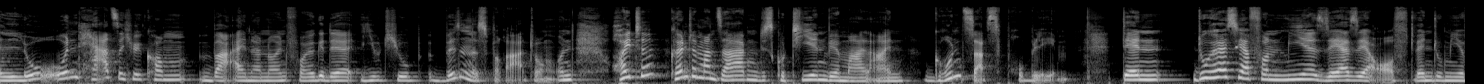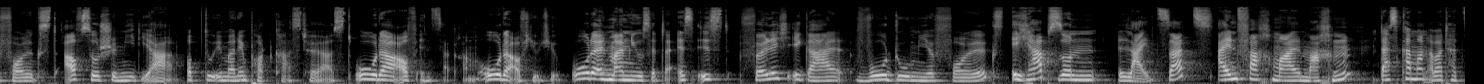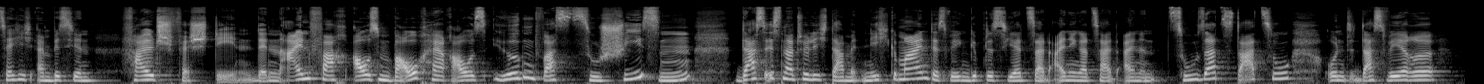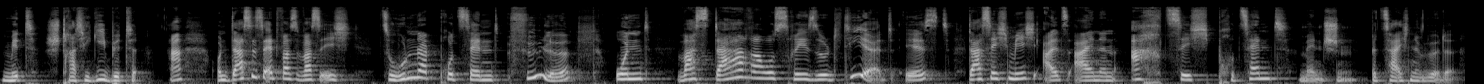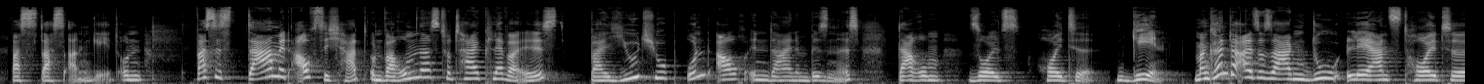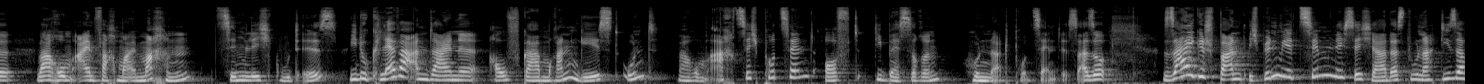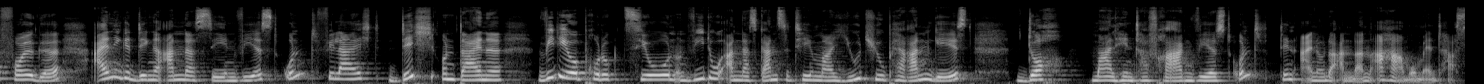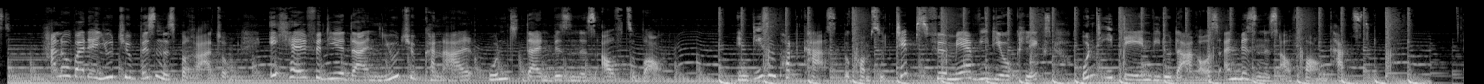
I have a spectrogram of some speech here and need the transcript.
Hallo und herzlich willkommen bei einer neuen Folge der YouTube Business Beratung. Und heute könnte man sagen, diskutieren wir mal ein Grundsatzproblem. Denn du hörst ja von mir sehr, sehr oft, wenn du mir folgst auf Social Media, ob du immer den Podcast hörst oder auf Instagram oder auf YouTube oder in meinem Newsletter. Es ist völlig egal, wo du mir folgst. Ich habe so einen Leitsatz, einfach mal machen. Das kann man aber tatsächlich ein bisschen falsch verstehen. Denn einfach aus dem Bauch heraus irgendwas zu schießen, das ist natürlich damit nicht gemeint. Deswegen gibt es jetzt seit einiger Zeit einen Zusatz dazu und das wäre mit Strategie bitte. Und das ist etwas, was ich zu 100 Prozent fühle und was daraus resultiert, ist, dass ich mich als einen 80% Menschen bezeichnen würde, was das angeht. Und was es damit auf sich hat und warum das total clever ist, bei YouTube und auch in deinem Business, darum soll's heute gehen. Man könnte also sagen, du lernst heute, warum einfach mal machen ziemlich gut ist, wie du clever an deine Aufgaben rangehst und warum 80 Prozent oft die besseren 100 Prozent ist. Also sei gespannt. Ich bin mir ziemlich sicher, dass du nach dieser Folge einige Dinge anders sehen wirst und vielleicht dich und deine Videoproduktion und wie du an das ganze Thema YouTube herangehst, doch mal hinterfragen wirst und den ein oder anderen Aha-Moment hast. Hallo bei der YouTube Business Beratung. Ich helfe dir, deinen YouTube-Kanal und dein Business aufzubauen. In diesem Podcast bekommst du Tipps für mehr Videoklicks und Ideen, wie du daraus ein Business aufbauen kannst.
